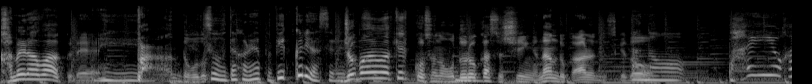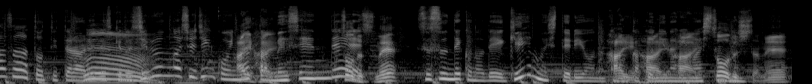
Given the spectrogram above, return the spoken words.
カメラワークでええ。バーンと驚そうだからやっぱびっくりはする序盤は結構その驚かすシーンが何度かあるんですけあど、のバイオハザードって言ったらあれですけどうん。自分が主人公になったはいはい。目線で進んでいくのでゲームしてるような感覚になりましたね。そうでしたね。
